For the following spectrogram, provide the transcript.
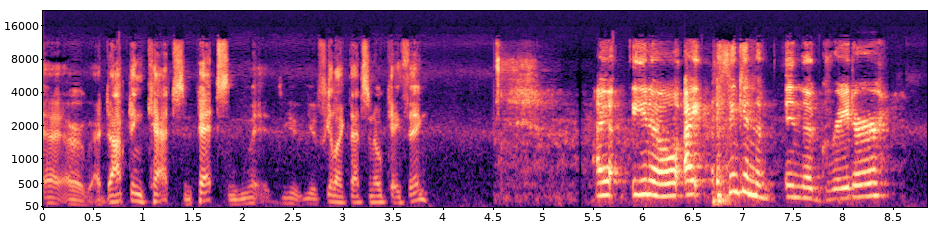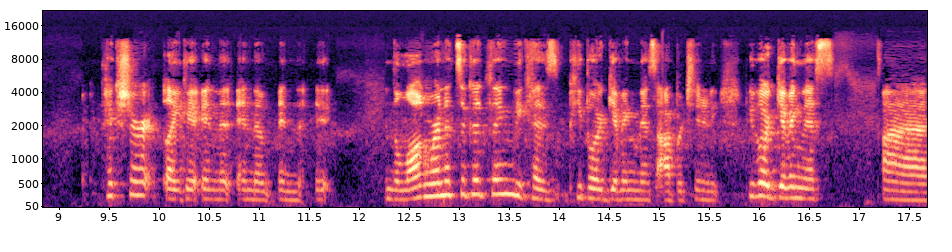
uh, or adopting cats and pets? And you you feel like that's an okay thing? I, you know, I, I think in the in the greater picture, like in the in the in the, in the long run, it's a good thing because people are giving this opportunity. People are giving this uh,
